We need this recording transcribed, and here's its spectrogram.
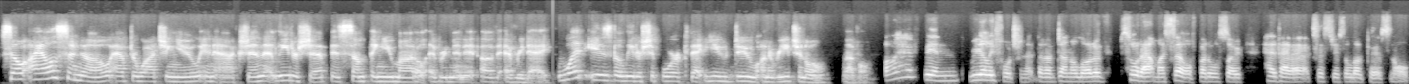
So I also know after watching you in action that leadership is something you model every minute of every day. What is the leadership work that you do on a regional level? I have been really fortunate that I've done a lot of sort out myself, but also have had access to a lot of personal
